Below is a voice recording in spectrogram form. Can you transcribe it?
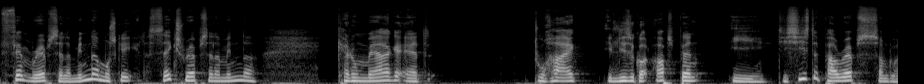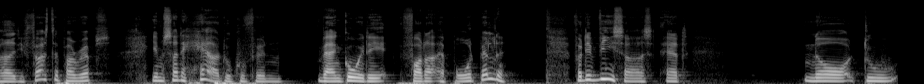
5 reps eller mindre måske, eller 6 reps eller mindre, kan du mærke, at du har ikke et lige så godt opspænd i de sidste par reps, som du havde i de første par reps, jamen så er det her, du kunne finde, være en god idé for dig at bruge et bælte. For det viser os, at når du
